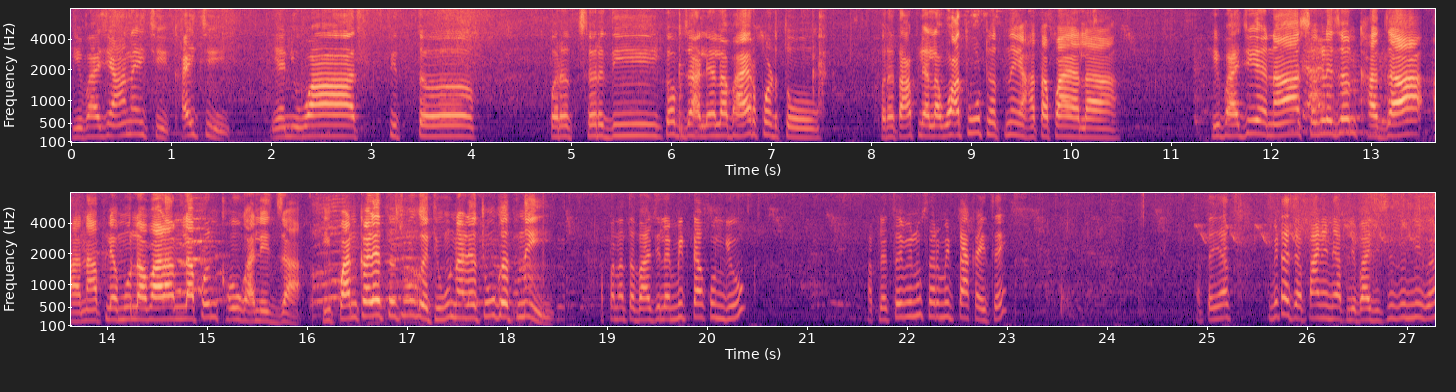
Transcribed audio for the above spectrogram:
ही. भाजी आणायची खायची. याने वात पित्त परत सर्दी कप झाल्याला बाहेर पडतो. परत आपल्याला वात उठत नाही हातापायाला. ही भाजी आहे ना सगळेजण खात जा आणि आपल्या मुलाबाळांना पण खाऊ घालीत जा. ही पानकळ्यातच उगती उन्हाळ्यात उगत नाही. आपण आता भाजीला मीठ टाकून घेऊ. आपल्या चवीनुसार मीठ टाकायचंय. आता याच मिठाच्या पाण्याने आपली भाजी शिजून निघन.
